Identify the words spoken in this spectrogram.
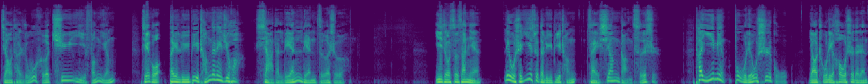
教他如何曲意逢迎。结果被吕碧城的那句话吓得连连啧舌。一九四三年，六十一岁的吕碧城在香港辞世，他一命不留尸骨，要处理后事的人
